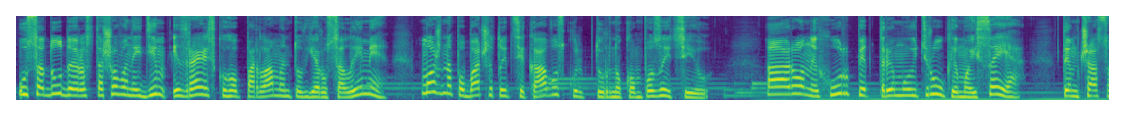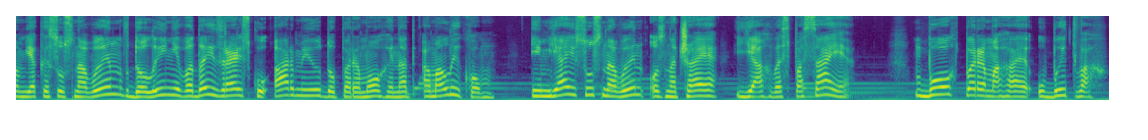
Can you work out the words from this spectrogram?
У саду, де розташований дім ізраїльського парламенту в Єрусалимі, можна побачити цікаву скульптурну композицію. Аарон і Хур підтримують руки Мойсея, тим часом як Ісус Навин в долині веде ізраїльську армію до перемоги над Амаликом. Ім'я Ісус Навин означає Ягве спасає. Бог перемагає у битвах.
